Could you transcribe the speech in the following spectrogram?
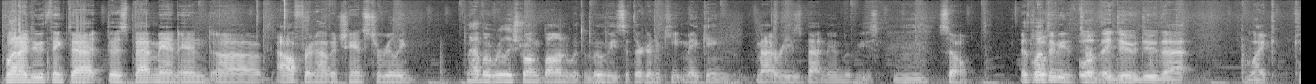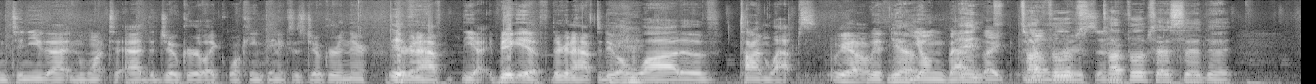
But I do think that this Batman and uh, Alfred have a chance to really have a really strong bond with the movies if they're going to keep making Matt Reeves Batman movies. So it's Well, left to be well, if they do do that, like continue that and want to add the Joker, like Joaquin Phoenix's Joker in there, they're gonna have yeah, big if they're gonna have to do a lot of time lapse yeah, with Yeah, young Bat, and like Todd young Phillips. Bruce and, Todd Phillips has said that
